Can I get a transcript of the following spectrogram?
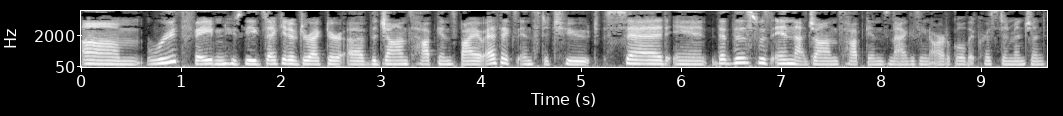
Um, Ruth Faden, who's the executive director of the Johns Hopkins Bioethics Institute, said in that this was in that Johns Hopkins magazine article that Kristen mentioned,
